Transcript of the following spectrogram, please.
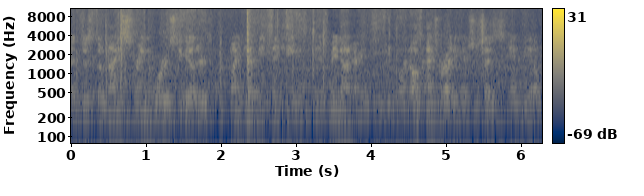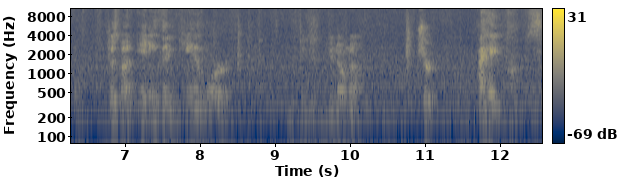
and just a nice string of words together might get me thinking. It may not have anything to do with. All kinds of writing exercises can be helpful. Just about anything can work. You, you don't know. Sure. I hate prompts.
